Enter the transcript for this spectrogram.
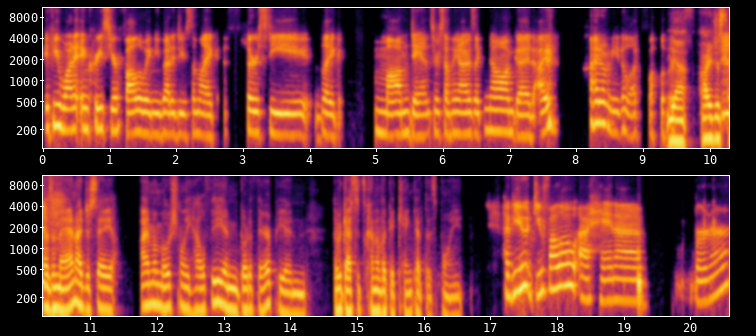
if you want to increase your following, you got to do some like thirsty, like mom dance or something. I was like, no, I'm good. I I don't need a lot of followers. Yeah, I just as a man, I just say I'm emotionally healthy and go to therapy, and I would guess it's kind of like a kink at this point. Have you do you follow uh Hannah Berner?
